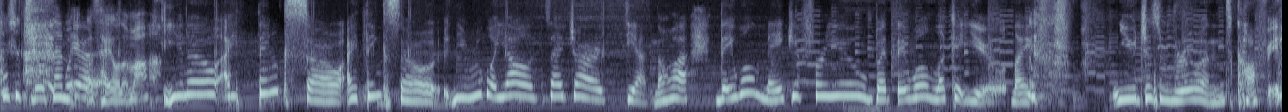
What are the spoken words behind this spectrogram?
这是只有在美国才有的吗？You know, I think so. I think so. 你如果要在这儿点的话，they will make it for you, but they will look at you like you just ruined coffee.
